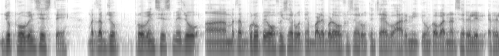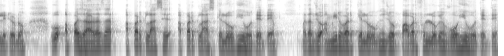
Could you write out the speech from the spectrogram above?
जो प्रोविंसेस थे मतलब जो प्रोविंसेस में जो आ, मतलब ग्रुप ए ऑफिसर होते हैं बड़े बड़े ऑफिसर होते हैं चाहे वो आर्मी के हों गवर्नर से रिलेटेड हों वो अपर ज़्यादातर अपर क्लास से अपर क्लास के लोग ही होते थे। मतलब जो अमीर वर्ग के लोग हैं जो पावरफुल लोग हैं वो ही होते थे।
